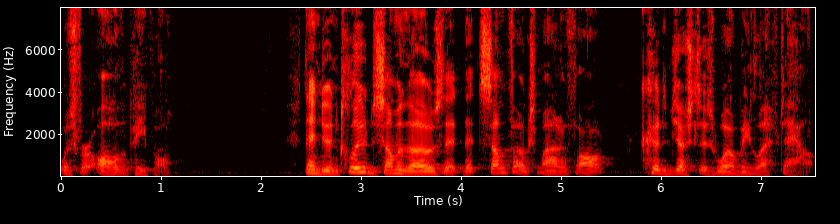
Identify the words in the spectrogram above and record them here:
was for all the people than to include some of those that, that some folks might have thought could just as well be left out?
